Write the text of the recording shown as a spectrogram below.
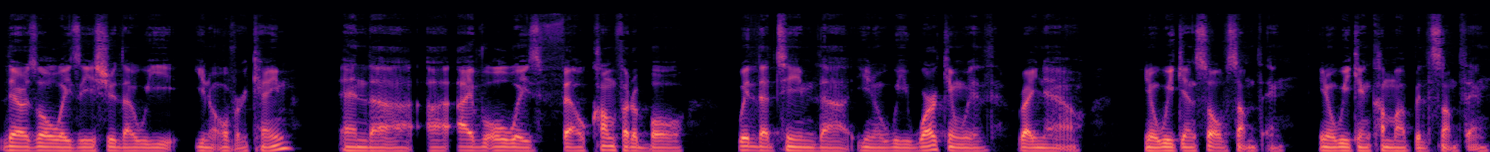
There's always the issue that we you know overcame and uh i've always felt comfortable with the team that you know we working with right now. You know we can solve something. You know we can come up with something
